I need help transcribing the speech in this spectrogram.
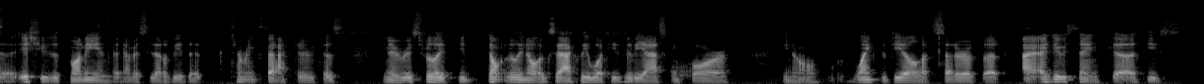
uh, issues with money, and obviously that'll be the determining factor because you know it's really you don't really know exactly what he's going to be asking for, you know, length of deal, et cetera. But I, I do think uh, he's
